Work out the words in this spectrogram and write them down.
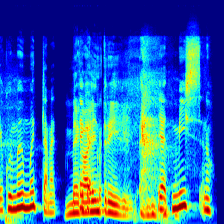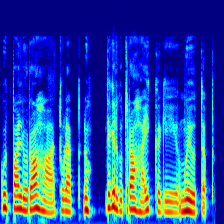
ja kui me mõtleme, et mega intriigid ja et mis noh, kui palju raha tuleb, noh, tegelikult raha ikkagi mõjutab,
